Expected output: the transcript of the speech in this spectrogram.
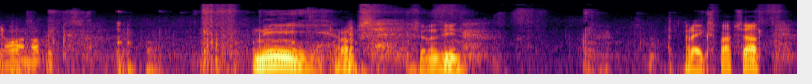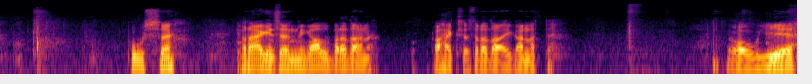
ja napik. nii, Ramps, sul on siin. Reiks paneb sealt puusse. ma räägin, see on mingi halb rada, noh. kaheksas rada ei kannata. oh yeah.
